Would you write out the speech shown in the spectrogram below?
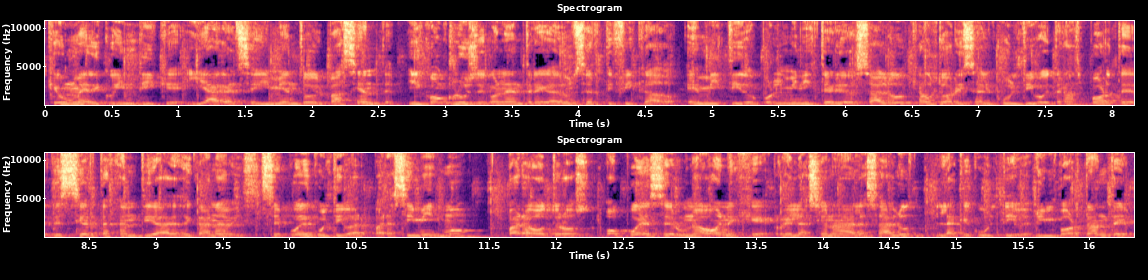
que un médico indique y haga el seguimiento del paciente y concluye con la entrega de un certificado emitido por el Ministerio de Salud que autoriza el cultivo y transporte de ciertas cantidades de cannabis. Se puede cultivar para sí mismo, para otros o puede ser una ONG relacionada a la salud la que cultive. Lo importante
